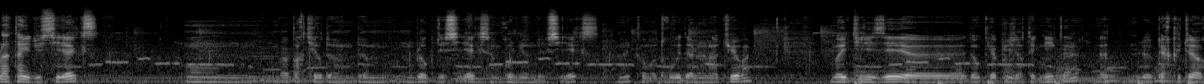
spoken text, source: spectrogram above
taille du silex, on, va partir d'un bloc de silex, un remion de silex, hein, qu'on va trouver dans la nature. On va utiliser, euh, donc il y a plusieurs techniques. Hein. Le percuteur,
